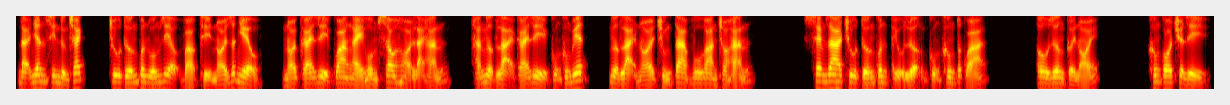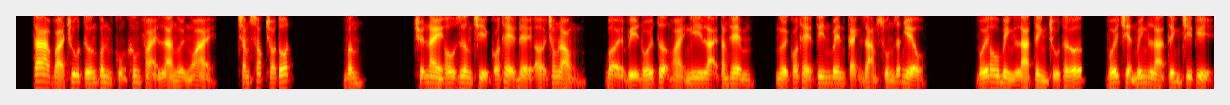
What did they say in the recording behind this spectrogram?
đại nhân xin đừng trách, chu tướng quân uống rượu vào thì nói rất nhiều, nói cái gì qua ngày hôm sau hỏi lại hắn hắn ngược lại cái gì cũng không biết, ngược lại nói chúng ta vu oan cho hắn. Xem ra chu tướng quân tiểu lượng cũng không tốt quá. Âu dương cười nói, không có chuyện gì, ta và chu tướng quân cũng không phải là người ngoài, chăm sóc cho tốt. Vâng. Chuyện này âu dương chỉ có thể để ở trong lòng, bởi vì đối tượng hoài nghi lại tăng thêm, người có thể tin bên cạnh giảm xuống rất nhiều. Với âu bình là tình chủ tớ, với triển minh là tình tri kỷ,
